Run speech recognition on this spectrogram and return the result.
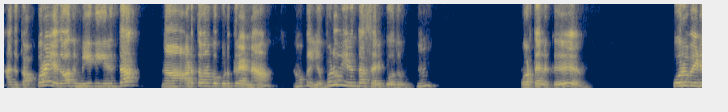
அதுக்கப்புறம் ஏதாவது மீதி இருந்தா நான் அடுத்தவனுக்கு கொடுக்குறேன்னா நமக்கு எவ்வளவு இருந்தா சரி போதும்? ம். ஒருத்தனுக்கு ஒரு வீடு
